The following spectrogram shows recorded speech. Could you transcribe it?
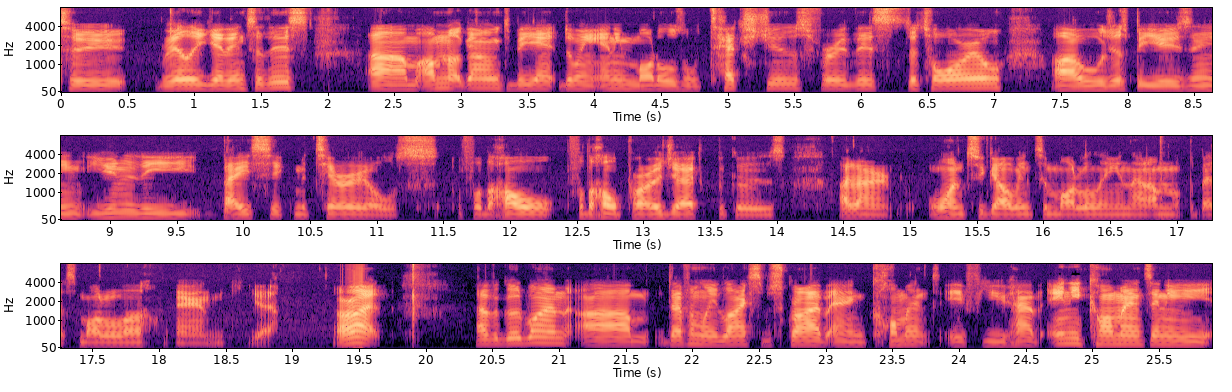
to really get into this. Um, I'm not going to be doing any models or textures through this tutorial. I will just be using Unity basic materials for the whole for the whole project because I don't want to go into modeling and that I'm not the best modeler and yeah. Alright, have a good one. Um, definitely like, subscribe, and comment if you have any comments, any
